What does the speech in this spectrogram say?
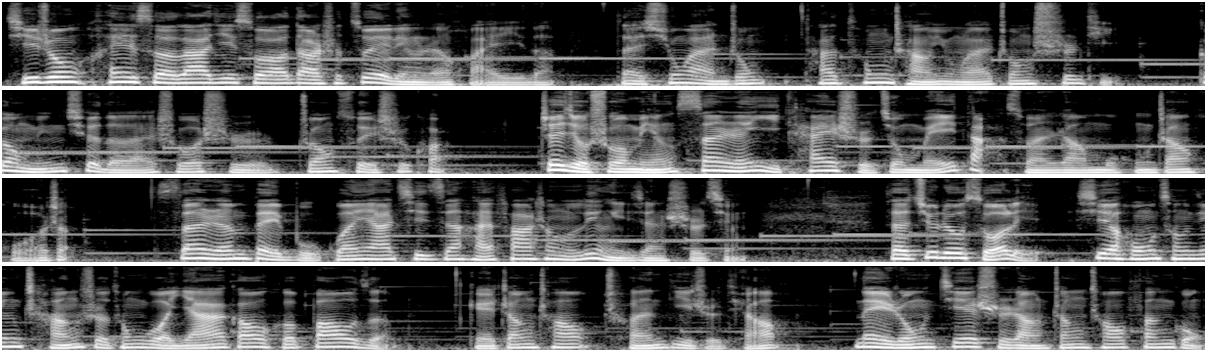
其中黑色垃圾塑料袋是最令人怀疑的。在凶案中，它通常用来装尸体，更明确的来说是装碎尸块。这就说明三人一开始就没打算让穆鸿章活着。三人被捕关押期间，还发生了另一件事情。在拘留所里，谢红曾经尝试通过牙膏和包子给张超传递纸条，内容皆是让张超翻供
